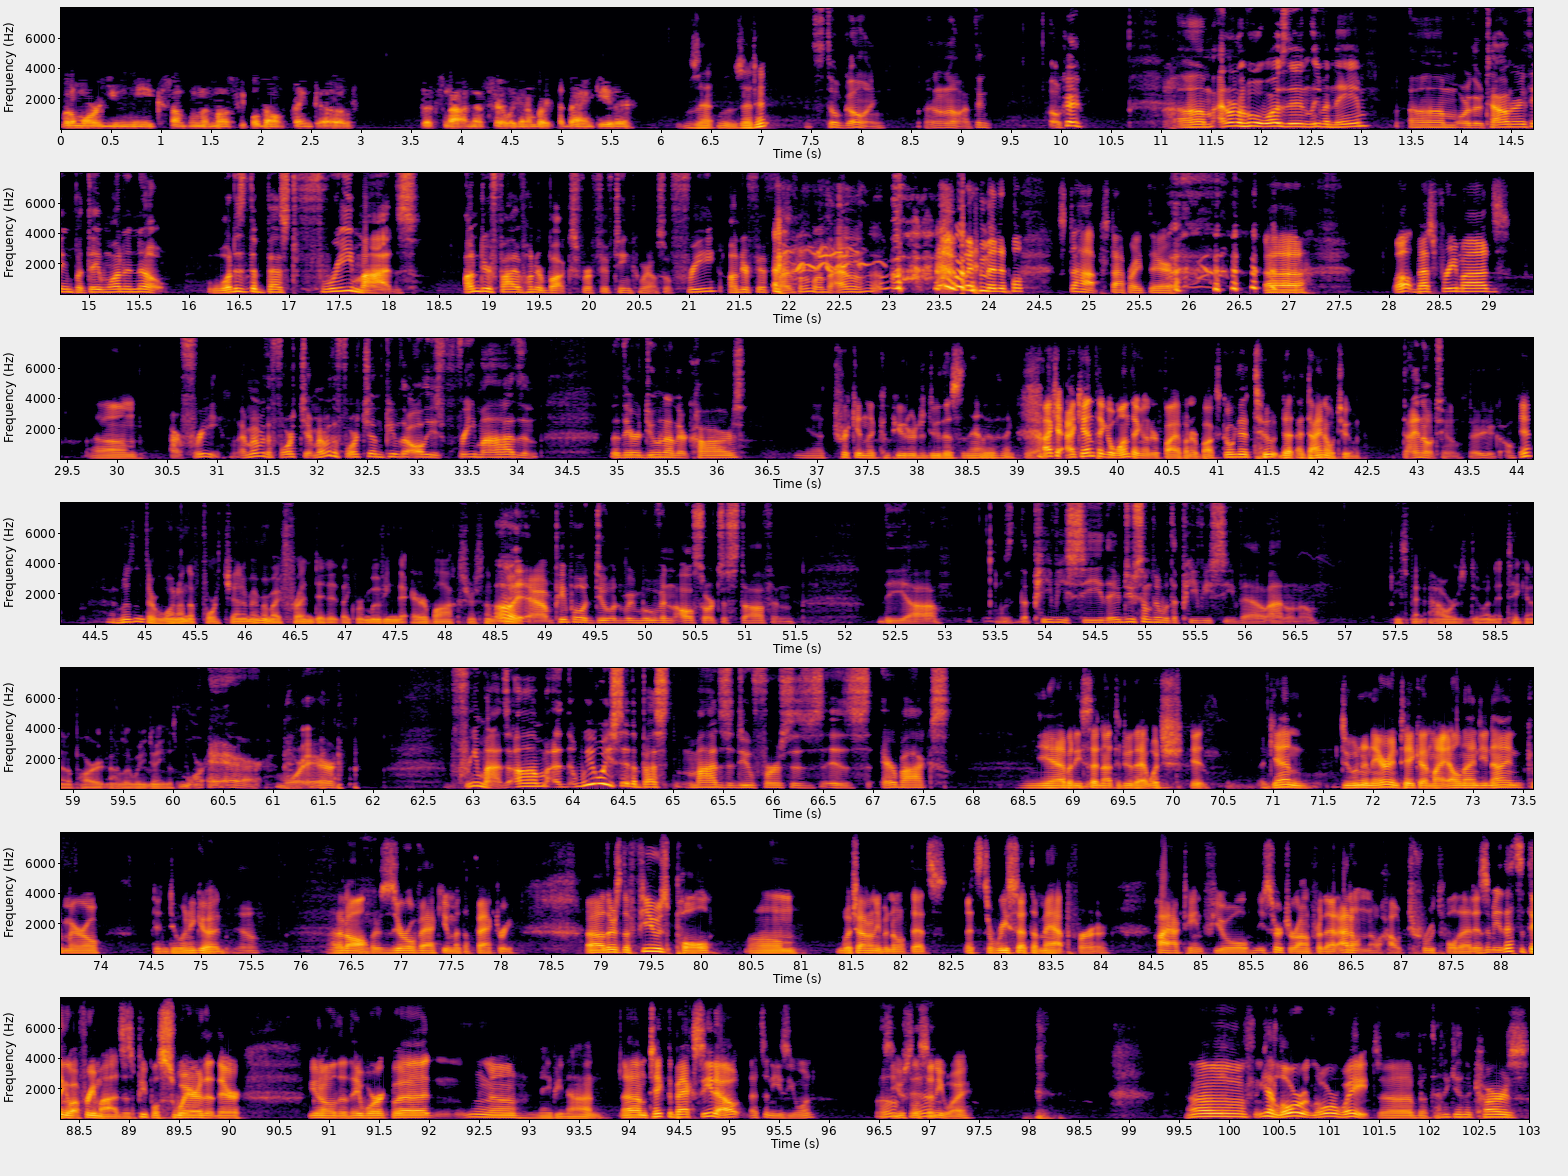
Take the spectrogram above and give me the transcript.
little more unique, something that most people don't think of that's not necessarily going to break the bank either. Was that was that it? It's still going. I don't know. I think okay. Um, I don't know who it was. They didn't leave a name um, or their town or anything, but they want to know what is the best free mods under 500 bucks for a 15 Camaro. So free under 500. I don't know. Wait a minute. Hold, stop. Stop right there. Uh, well, best free mods. Um, Are free. I remember the fourth gen. Remember the fourth gen people. All these free mods and that they were doing on their cars. Yeah, tricking the computer to do this and that other thing. I can I can think of one thing under five hundred bucks. Go get a tune, that a dyno tune. Dyno Tune. There you go. Yeah. Wasn't there one on the fourth gen? I remember my friend did it, like removing the airbox or something. Oh yeah, people would do it, removing all sorts of stuff and the uh was the PVC. They would do something with the PVC valve. I don't know. He spent hours doing it, taking it apart. And I was like, "What are you doing?" He goes, "More air." More air. Free mods. Um, we always say the best mods to do first is is airbox. Yeah, but he said not to do that. Which it again doing an air intake on my L ninety nine Camaro didn't do any good. Know, Not at all. There's zero vacuum at the factory. Uh, there's the fuse pull, um, which I don't even know if that's it's to reset the map for high octane fuel. You search around for that. I don't know how truthful that is. I mean, that's the thing about free mods is people swear that they're, you know, that they work, but no, maybe not. Um, take the back seat out. That's an easy one. It's Oh, useless yeah. anyway. uh, yeah, lower lower weight. Uh, but then again, the cars,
